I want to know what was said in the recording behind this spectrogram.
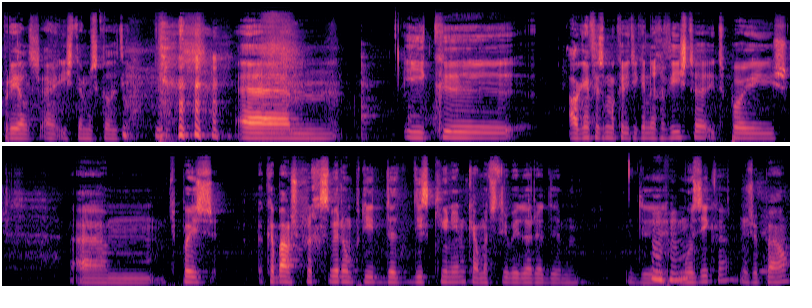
para eles. É, isto é música latina. um, e que alguém fez uma crítica na revista e depois. Um, depois acabámos por receber um pedido da Disc Union, que é uma distribuidora de, de uhum. música no Japão.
